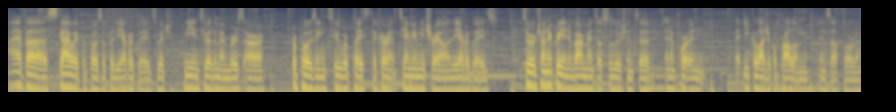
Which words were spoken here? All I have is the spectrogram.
I have a Skyway proposal for the Everglades, which me and two other members are proposing to replace the current Tamiami Trail in the Everglades. So we're trying to create an environmental solution to an important ecological problem in South Florida.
